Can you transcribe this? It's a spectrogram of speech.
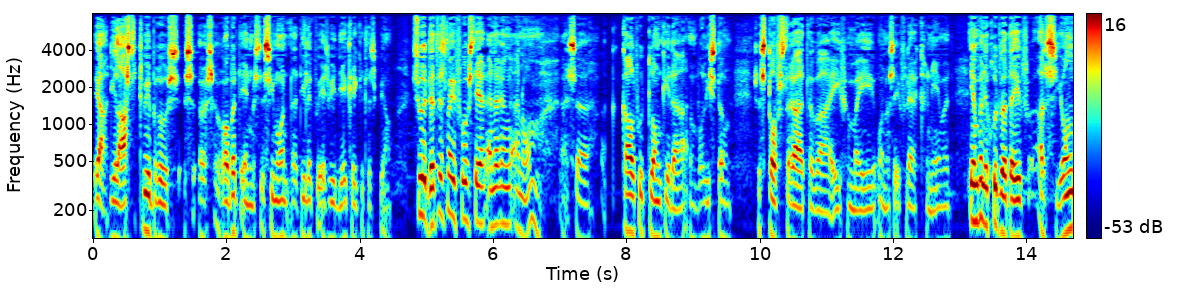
ja, die laaste twee broers is, is Robert en Mr Simon natuurlik vir SWD cricket gespeel. So dit is my voorste herinnering aan hom as 'n uh, kalfoot klonkie daar in Wollystone se stofstrate waar hy vir my onder sy vlek geneem het. Een van die goed wat hy as jong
